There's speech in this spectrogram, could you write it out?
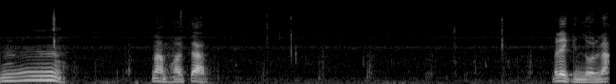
อืมน้ำหอยจับไม่ได้กินโดนละ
